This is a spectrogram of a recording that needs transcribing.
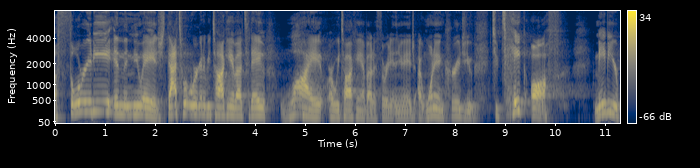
Authority in the new age. That's what we're going to be talking about today. Why are we talking about authority in the new age? I want to encourage you to take off maybe your,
